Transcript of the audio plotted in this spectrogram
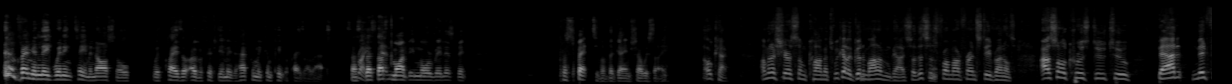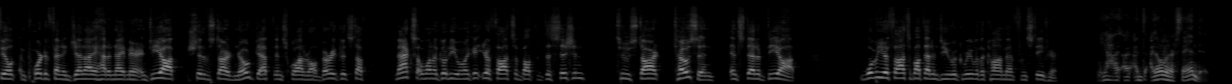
a, Premier League winning team in Arsenal with players over 50 million. How can we compete with players like that? That's right. that's, that and, might be more realistic perspective of the game, shall we say? Okay. I'm going to share some comments. We got a good mm. amount of them, guys. So this is mm. from our friend Steve Reynolds. Arsenal cruise due to bad midfield and poor defending. Jedi had a nightmare, and Diop should have started. No depth in squad at all. Very good stuff. Max, I want to go to you. I want to get your thoughts about the decision to start Tosin instead of Diop. What were your thoughts about that? And do you agree with the comment from Steve here? yeah, I, I, I don't understand it.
